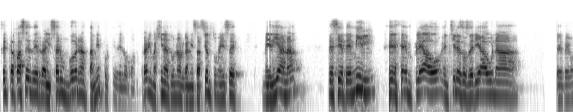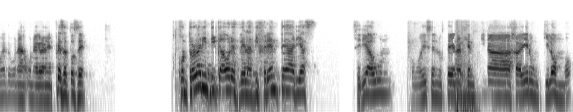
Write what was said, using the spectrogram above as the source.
ser capaces de realizar un governance también, porque de lo contrario, imagínate una organización, tú me dices, mediana, de 7.000 empleados, en Chile eso sería una, te comento, una, una gran empresa. Entonces, controlar indicadores de las diferentes áreas sería un, como dicen ustedes en Argentina, Javier, un quilombo.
